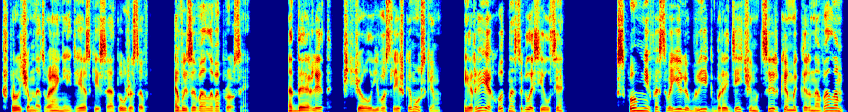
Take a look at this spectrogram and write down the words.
Впрочем, название «Детский сад ужасов» вызывало вопросы. Дерлет счел его слишком узким, и Рэй охотно согласился. Вспомнив о своей любви к бродячим циркам и карнавалам,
